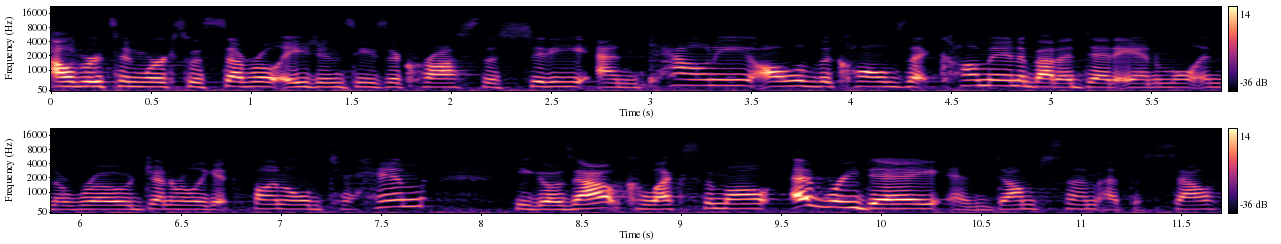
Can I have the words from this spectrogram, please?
Albertson works with several agencies across the city and county. All of the calls that come in about a dead animal in the road generally get funneled to him. He goes out, collects them all every day, and dumps them at the South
